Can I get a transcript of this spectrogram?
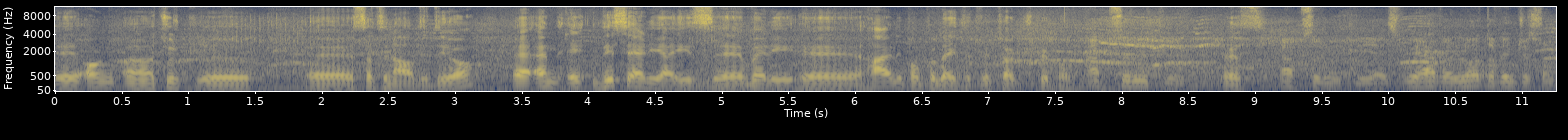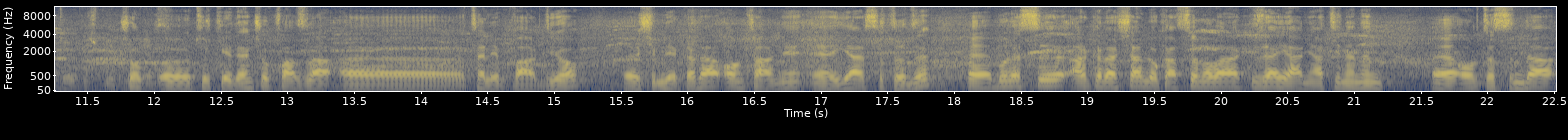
e, 10 e, Türk e, e, satın aldı diyor. E, and e, this area is e, very highly populated with Turkish people. Absolutely, Yes. absolutely, yes. We have a lot of interest from Turkish people. Çok yes. Türkiye'den çok fazla talep var diyor. Şimdiye kadar 10 tane yer satıldı. Burası arkadaşlar lokasyon olarak güzel yani Atina'nın ortasında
